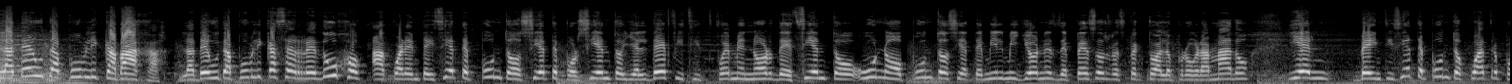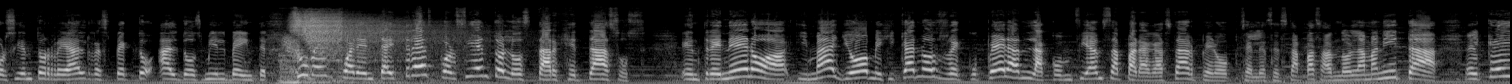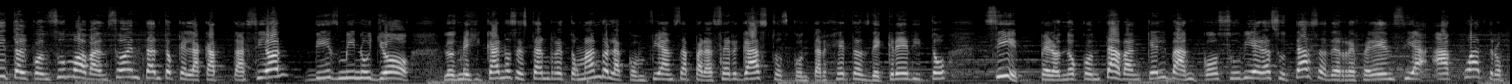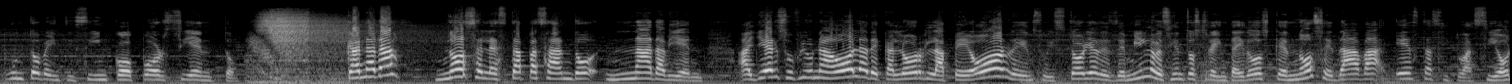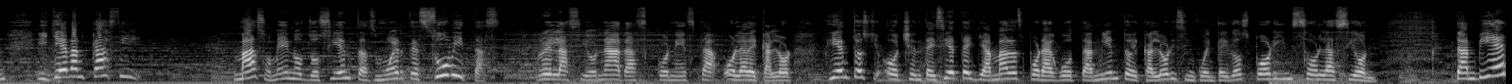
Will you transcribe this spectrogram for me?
La deuda pública baja. La deuda pública se redujo a 47.7% y el déficit fue menor de 101.7 mil millones de pesos respecto a lo programado y en 27.4% real respecto al 2020. Suben 43% los tarjetazos. Entre enero y mayo, mexicanos recuperan la confianza para gastar, pero se les está pasando la manita. El crédito al consumo avanzó en tanto que la captación disminuyó. Los mexicanos están retomando la confianza para hacer gastos con tarjetas de crédito, sí, pero no contaban que el banco subiera su tasa de referencia a 4.25%. Canadá no se le está pasando nada bien. Ayer sufrió una ola de calor, la peor en su historia desde 1932, que no se daba esta situación y llevan casi más o menos 200 muertes súbitas relacionadas con esta ola de calor. 187 llamadas por agotamiento de calor y 52 por insolación. También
